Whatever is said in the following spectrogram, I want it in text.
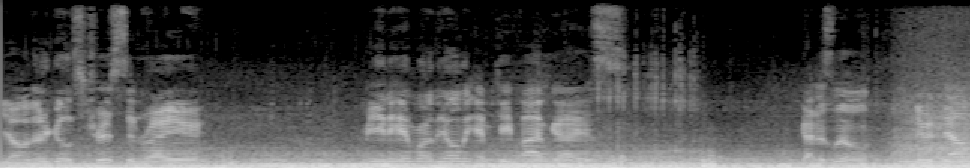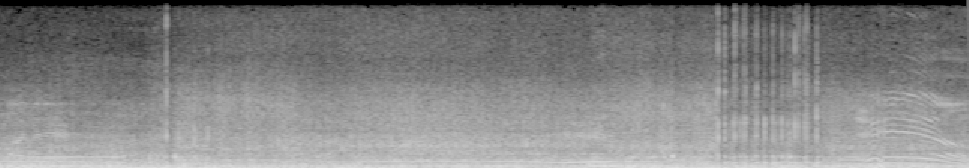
Yo, there goes Tristan right here. Me and him are the only MK5 guys. Got his little new down vibe in there. Damn!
